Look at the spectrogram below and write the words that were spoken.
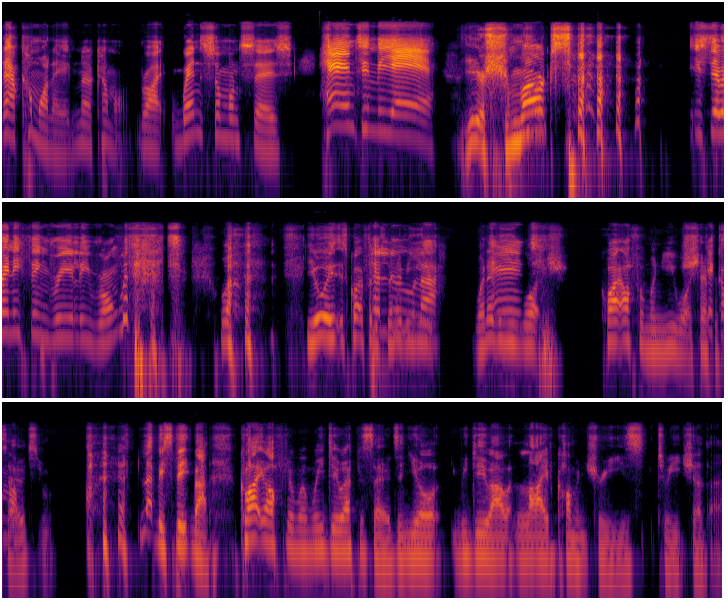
Now come on, Aiden. No, come on. Right, when someone says hands in the air, You schmucks. is there anything really wrong with that? well, you always it's quite funny. whenever you whenever you watch quite often when you watch stick 'em up. episodes let me speak man quite often when we do episodes and you're we do our live commentaries to each other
